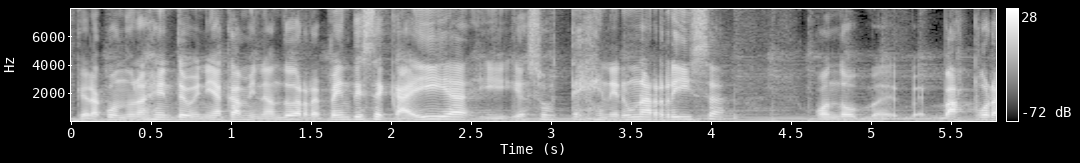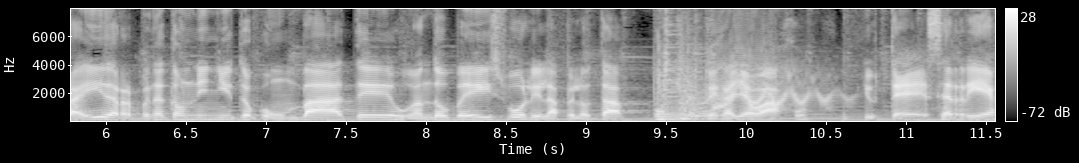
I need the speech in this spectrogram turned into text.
que era cuando una gente venía caminando de repente y se caía y eso te genera una risa cuando vas por ahí, de repente está un niñito con un bate jugando béisbol y la pelota, ¡pum!, le pega allá abajo. Y usted se ríe,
